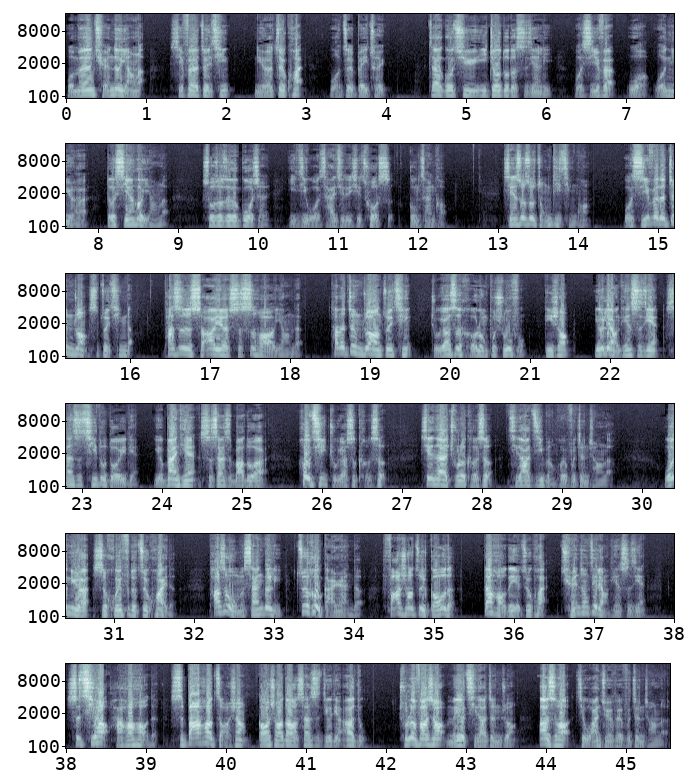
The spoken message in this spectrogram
我们全都阳了，媳妇儿最轻，女儿最快，我最悲催。在过去一周多的时间里，我媳妇儿、我、我女儿都先后阳了。说说这个过程以及我采取的一些措施，供参考。先说说总体情况，我媳妇儿的症状是最轻的，她是十二月十四号阳的，她的症状最轻，主要是喉咙不舒服、低烧，有两天时间三十七度多一点，有半天是三十八度二，后期主要是咳嗽，现在除了咳嗽，其他基本恢复正常了。我女儿是恢复的最快的，她是我们三个里最后感染的。发烧最高的，但好的也最快。全程这两天时间，十七号还好好的，十八号早上高烧到三十九点二度，除了发烧没有其他症状。二十号就完全恢复正常了。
